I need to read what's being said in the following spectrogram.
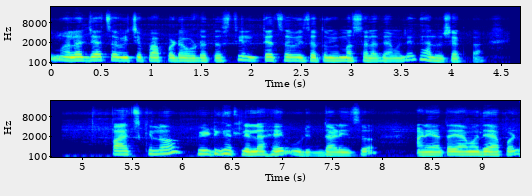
तुम्हाला ज्या चवीचे पापड आवडत असतील त्या चवीचा तुम्ही मसाला त्यामध्ये घालू शकता. पाच किलो पीठ घेतलेलं आहे उडीद डाळीचं. आणि आता यामध्ये आपण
